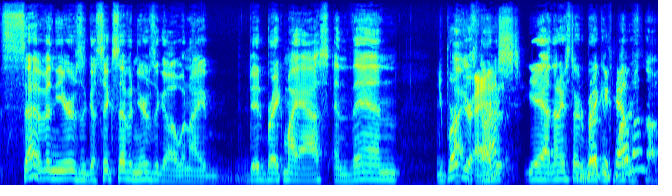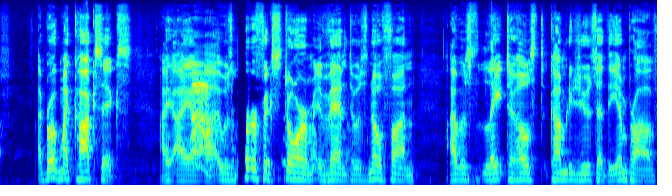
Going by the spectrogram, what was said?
seven years ago, six, seven years ago, when I did break my ass, and then you broke I your started- ass? Yeah, and then I started breaking some other stuff. I broke my coccyx. I, I uh, it was a perfect storm event. It was no fun. I was late to host Comedy Juice at the Improv,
